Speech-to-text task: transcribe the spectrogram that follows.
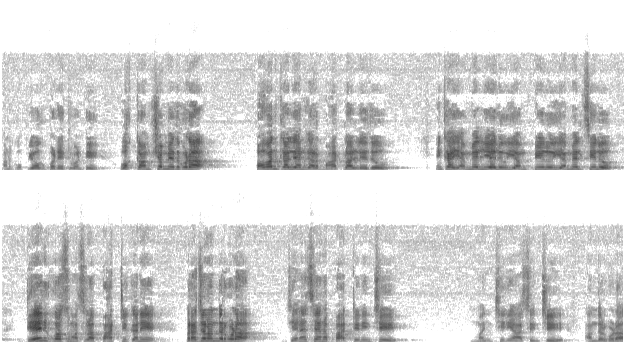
మనకు ఉపయోగపడేటువంటి ఒక్క అంశం మీద కూడా పవన్ కళ్యాణ్ గారు మాట్లాడలేదు. ఇంకా ఎమ్మెల్యేలు ఎంపీలు ఎమ్మెల్సీలు దేనికోసం అసలు ఆ పార్టీకని ప్రజలందరూ కూడా జనసేన పార్టీ నుంచి మంచిని ఆశించి అందరూ కూడా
